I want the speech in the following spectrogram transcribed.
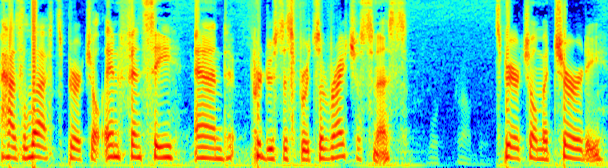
has left spiritual infancy and produces fruits of righteousness spiritual maturity.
